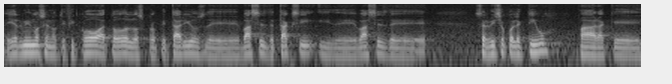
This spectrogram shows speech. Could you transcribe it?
ayer mismo se notificó a todos los propietarios de bases de taxi y de bases de servicio colectivo para que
